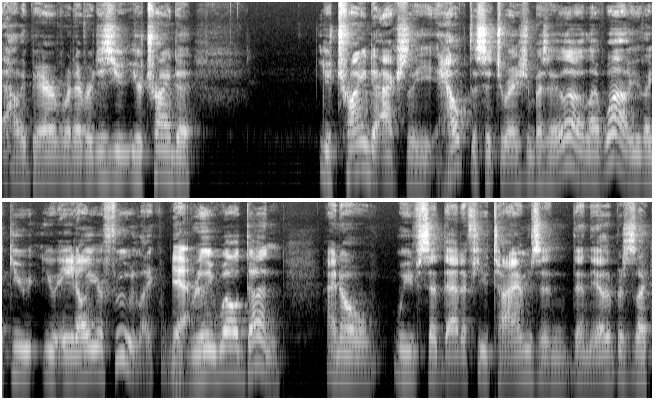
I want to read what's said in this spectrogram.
Ali Bear, whatever it is, you, you're trying to you're trying to actually help the situation by saying, "Oh, like wow, you like you you ate all your food, like Yeah. really well done." I know we've said that a few times, and then the other person's like,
